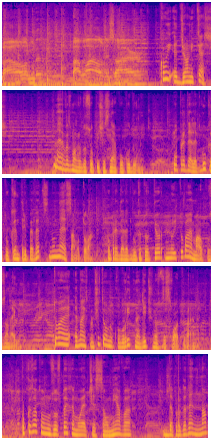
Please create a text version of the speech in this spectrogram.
Bound by wild desire. Кой е Джони Кеш? Не е възможно да се опише с няколко думи. Определят го като кънтри певец, но не е само това. Определят го като актьор, но и това е малко за него. Това е една изключително колоритна личност за своето време. Показателно за успеха му е, че се умява да продаде над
